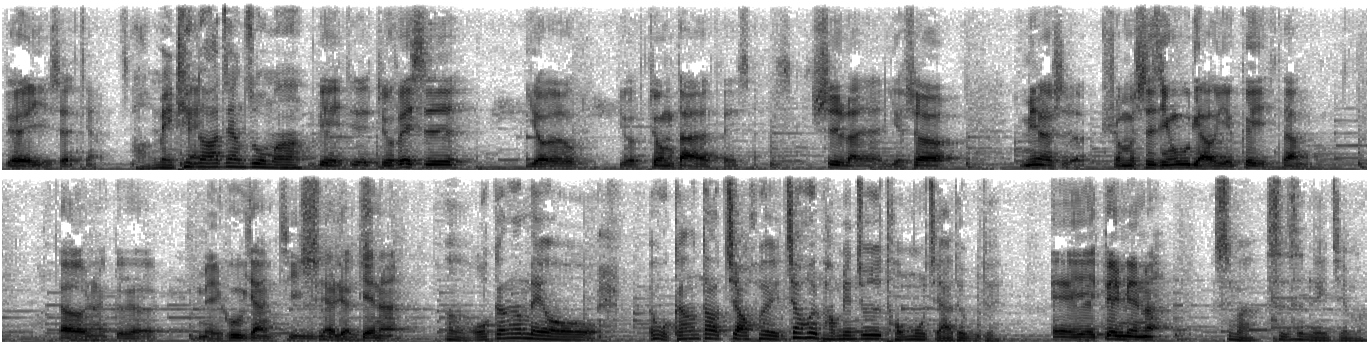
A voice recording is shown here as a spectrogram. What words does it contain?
对，也是这样子。啊，每天都要这样做吗？对，除非是有有重大的事了，有时候没有什什么事情无聊，也可以样到那个美户这样去聊聊天啊。嗯，我刚刚没有，哎，我刚刚到教会，教会旁边就是头目家，对不对？哎，对面吗？是吗？是是那一间吗？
